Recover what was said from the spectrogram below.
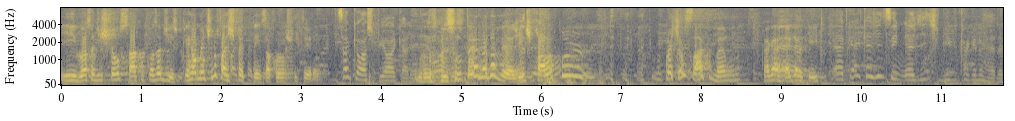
e gosta de encher o saco por causa disso. Porque realmente não faz diferença a cor da chuteira. Sabe o que eu acho pior, cara? Eu Isso não tem nada a ver. A gente fala por. por encher o saco mesmo, né? Caga a regra aqui. É, porque é que a gente, sempre- a gente vive cagando regra.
